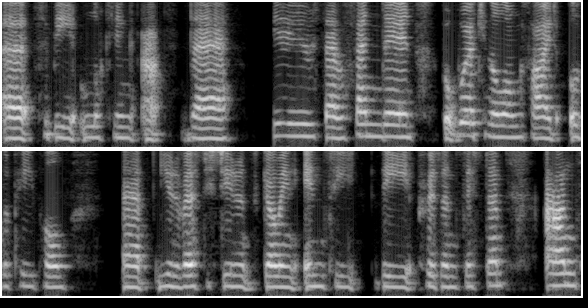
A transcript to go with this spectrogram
uh, to be looking at their views, their offending, but working alongside other people, uh, university students going into the prison system. And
